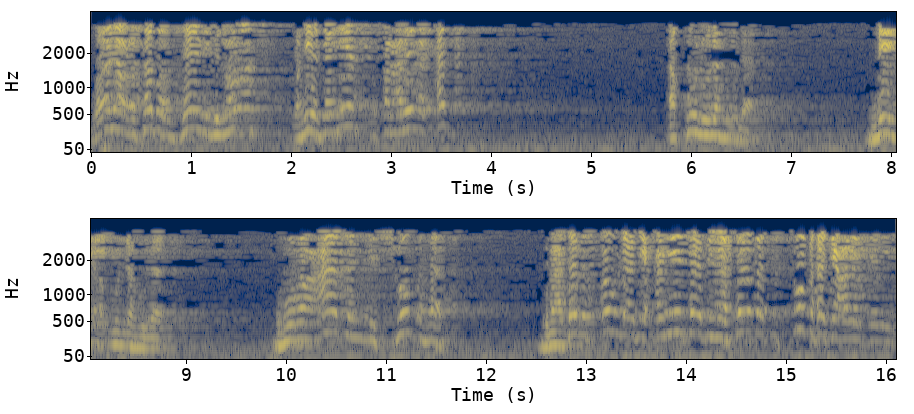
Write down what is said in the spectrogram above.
وأنا اعتبر زاني بالمرأة وهي زانية وقام علينا الحد أقول له لا. ليه أقول له لا؟ مراعاة للشبهة. بنعتبر قول أبي حنيفة بمثابة الشبهة على الدليل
